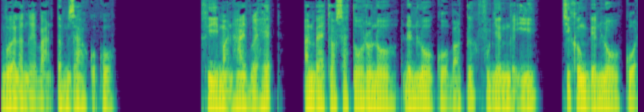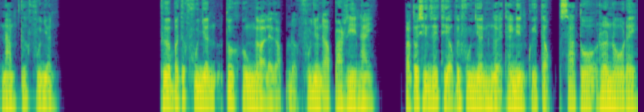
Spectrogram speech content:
vừa là người bạn tâm giao của cô. Khi màn hai vừa hết, Anbe kéo Sato Rono đến lô của báo tước phu nhân người Ý, chứ không đến lô của nam tước phu nhân. Thưa báo tước phu nhân, tôi không ngờ lại gặp được phu nhân ở Paris này và tôi xin giới thiệu với phu nhân người thanh niên quý tộc Sato Reno đây.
